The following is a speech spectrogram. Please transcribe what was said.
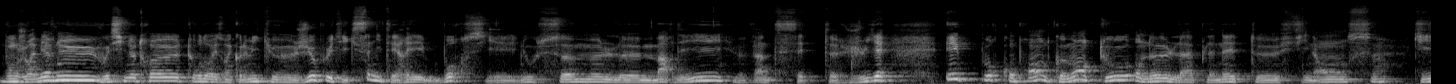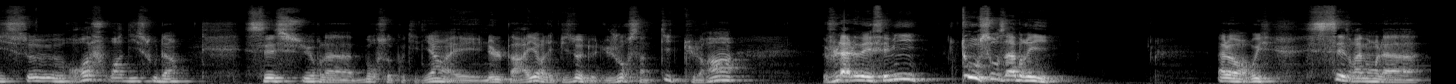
Bonjour et bienvenue, voici notre tour d'horizon économique, géopolitique, sanitaire et boursier. Nous sommes le mardi 27 juillet et pour comprendre comment tourne la planète finance qui se refroidit soudain, c'est sur la bourse au quotidien et nulle part ailleurs l'épisode du jour s'intitulera V'là le FMI, tous aux abris alors oui, c'est vraiment la,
